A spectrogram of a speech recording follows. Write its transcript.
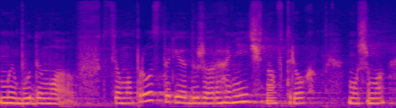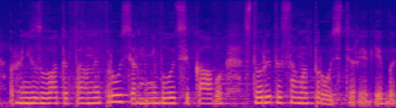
ми будемо в цьому просторі дуже органічно, втрьох можемо організувати певний простір. Мені було цікаво створити саме простір, який би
